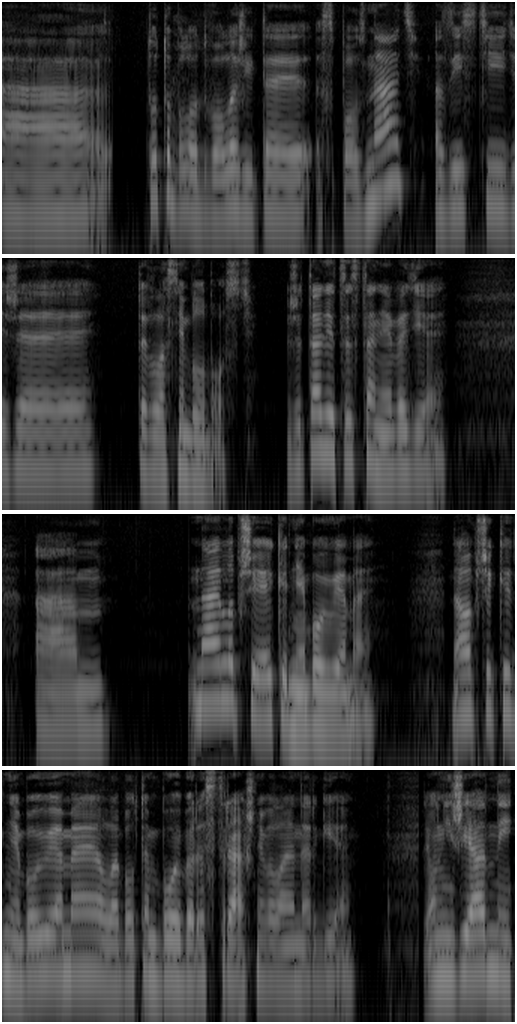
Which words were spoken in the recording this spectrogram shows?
A toto bolo dôležité spoznať a zistiť, že to je vlastne blbosť. Že tady cesta nevedie. A najlepšie je, keď nebojujeme. Najlepšie, keď nebojujeme, lebo ten boj bere strašne veľa energie. Oni žiadni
